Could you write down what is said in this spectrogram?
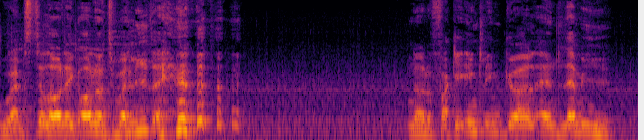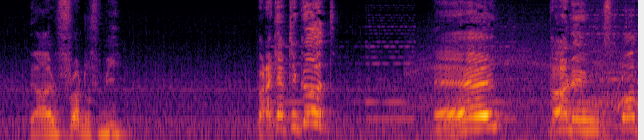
Ooh, I'm still holding on to my lead. no, the fucking Inkling girl and Lemmy are in front of me. But I kept it good! And burning spot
